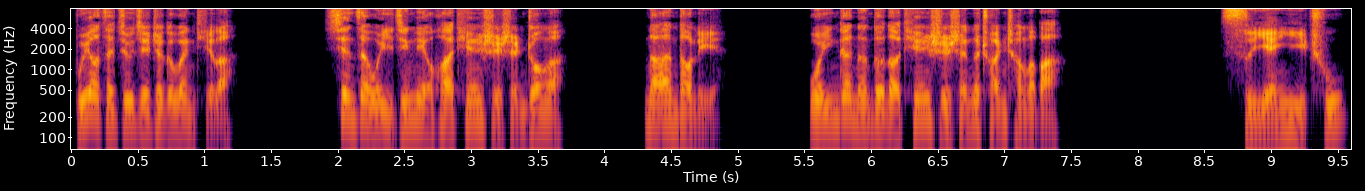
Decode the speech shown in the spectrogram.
不要再纠结这个问题了。现在我已经炼化天使神装了，那按道理我应该能得到天使神的传承了吧？此言一出，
